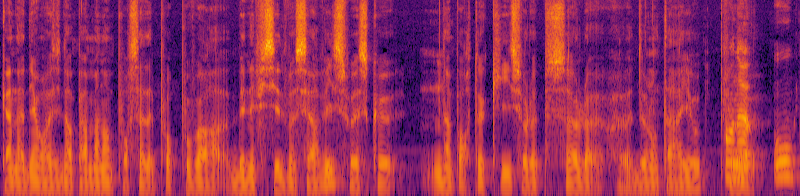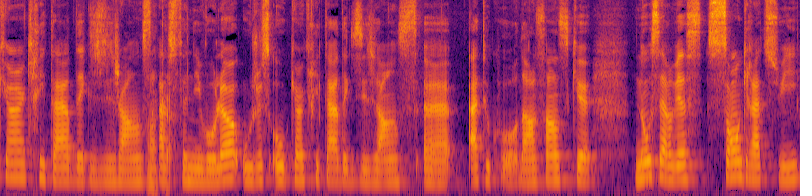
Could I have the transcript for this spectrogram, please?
canadien ou résident permanent pour, ça, pour pouvoir bénéficier de vos services ou est-ce que n'importe qui sur le sol de l'Ontario peut... On n'a aucun critère d'exigence à ce niveau-là ou juste aucun critère d'exigence à tout court, dans le sens que nos services sont gratuits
